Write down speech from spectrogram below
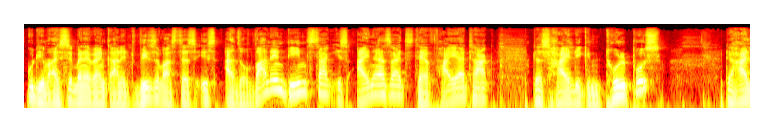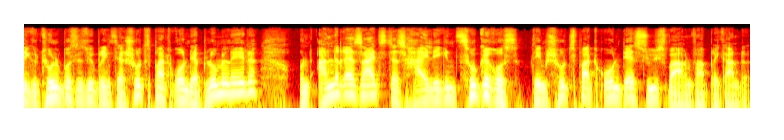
Gut, die meisten Männer werden gar nicht wissen, was das ist. Also Valentinstag ist einerseits der Feiertag des heiligen Tulpus. Der heilige Tulpus ist übrigens der Schutzpatron der Blumenläde und andererseits des heiligen Zuckerus, dem Schutzpatron der Süßwarenfabrikante.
